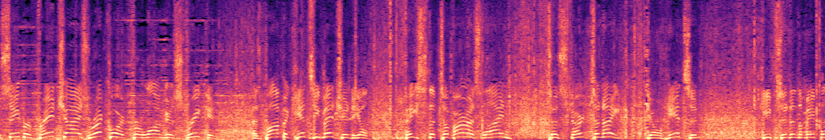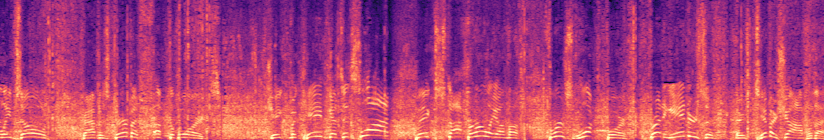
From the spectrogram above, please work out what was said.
Sabre franchise record for longest streak. And as Bob McKenzie mentioned, he'll face the Tavares line to start tonight. Johansson keeps it in the Maple Leaf zone. Travis Dermott up the boards. Jake McCabe gets it slot. Big stop early on the first look for Freddie Andersen. There's Timashov with a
